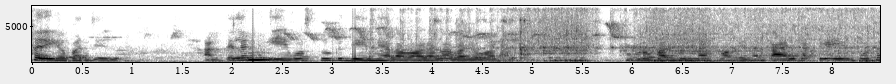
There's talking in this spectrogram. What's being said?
సరిగా పనిచేయదు. అంతేలేండి ఏ వస్తువుకి దేన్ని ఎలా వాడాలో అలాగే వాడాలి. ఇప్పుడు బండి ఉందనుకోండి దాని కాయలు కరెక్ట్గా వేయకపోతే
